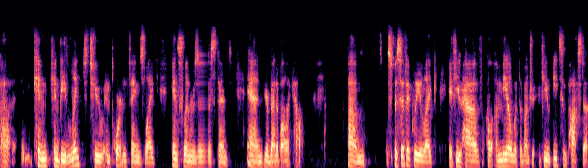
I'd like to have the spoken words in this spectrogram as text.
uh, can can be linked to important things like insulin resistant and your metabolic health. Um, specifically like if you have a, a, meal with a bunch of if you eat some pasta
